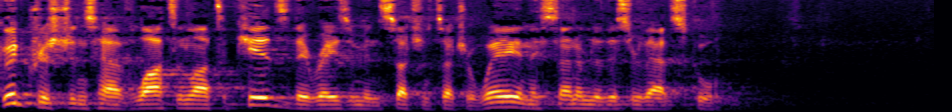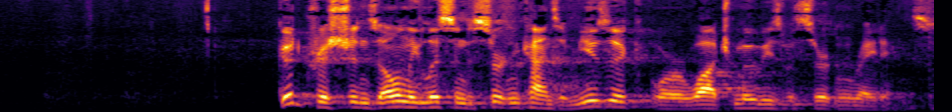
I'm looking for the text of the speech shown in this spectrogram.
Good Christians have lots and lots of kids, they raise them in such and such a way, and they send them to this or that school. Good Christians only listen to certain kinds of music or watch movies with certain ratings.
